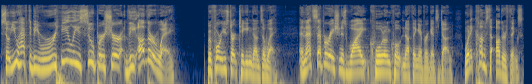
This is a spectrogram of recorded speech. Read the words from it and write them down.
So you have to be really super sure the other way before you start taking guns away. And that separation is why, quote unquote, nothing ever gets done. When it comes to other things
